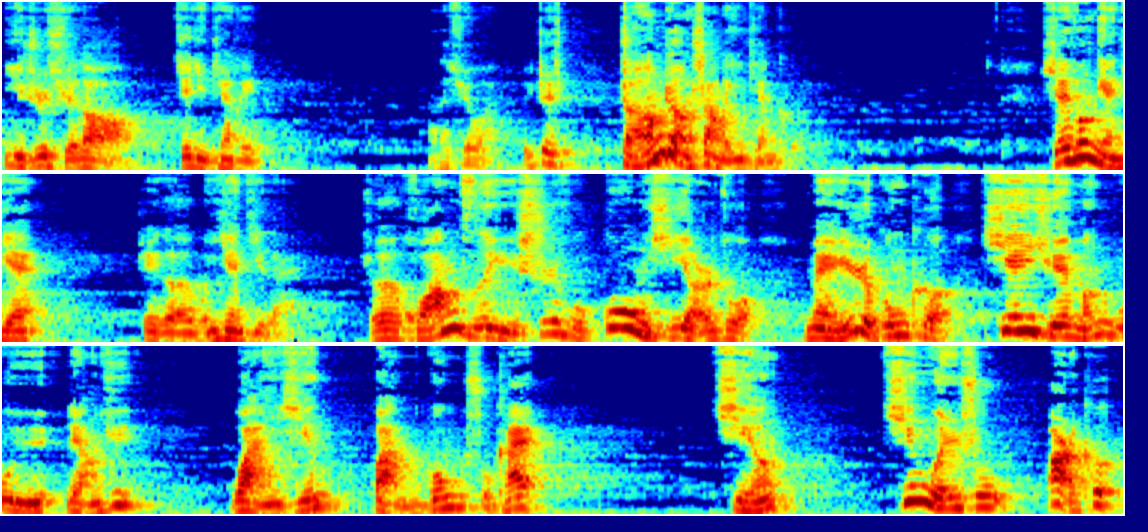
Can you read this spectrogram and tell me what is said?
一直学到接近天黑，把它学完。这。整整上了一天课。咸丰年间，这个文献记载说皇子与师傅共席而坐，每日功课先学蒙古语两句，晚行板弓数开，请清文书二课，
